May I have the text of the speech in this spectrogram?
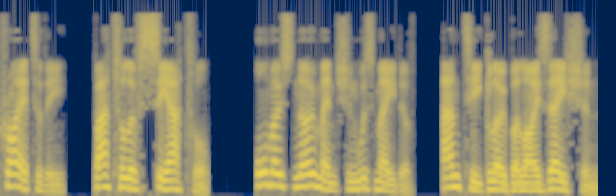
Prior to the Battle of Seattle, almost no mention was made of anti-globalization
